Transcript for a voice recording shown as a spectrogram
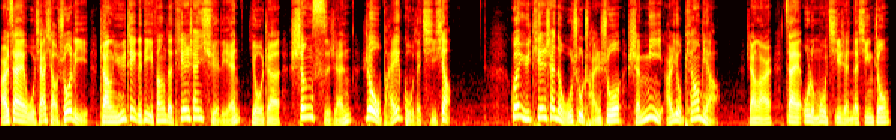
而在武侠小说里，长于这个地方的天山雪莲有着生死人肉白骨的奇效。关于天山的无数传说，神秘而又缥缈。然而，在乌鲁木齐人的心中，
